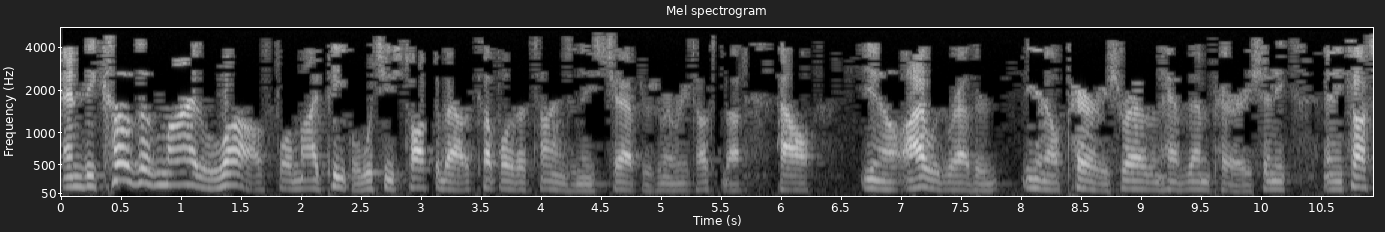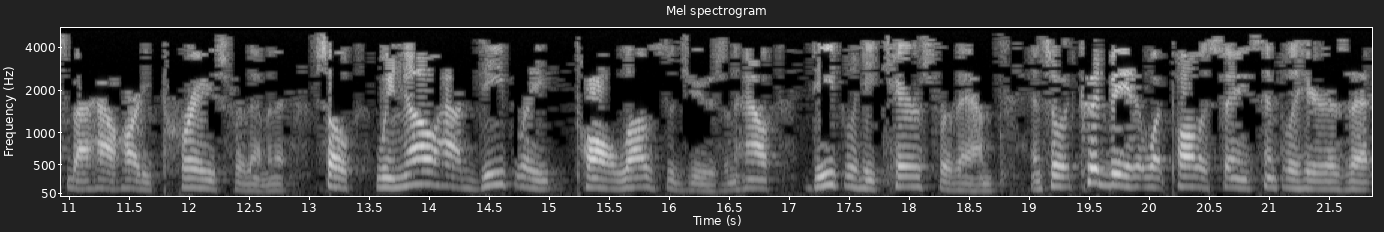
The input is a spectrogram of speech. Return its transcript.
And because of my love for my people, which he's talked about a couple of times in these chapters, remember he talks about how, you know, I would rather, you know, perish rather than have them perish. And he, and he talks about how hard he prays for them. And so we know how deeply Paul loves the Jews and how deeply he cares for them. And so it could be that what Paul is saying simply here is that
